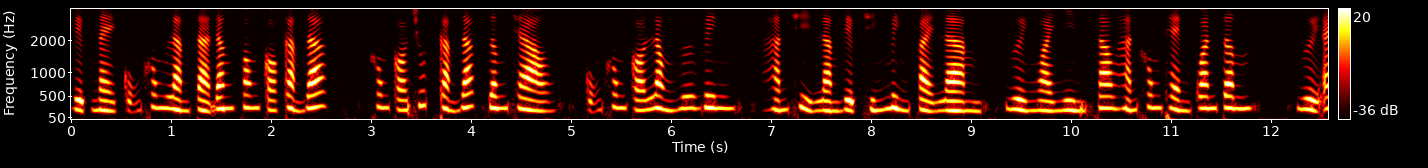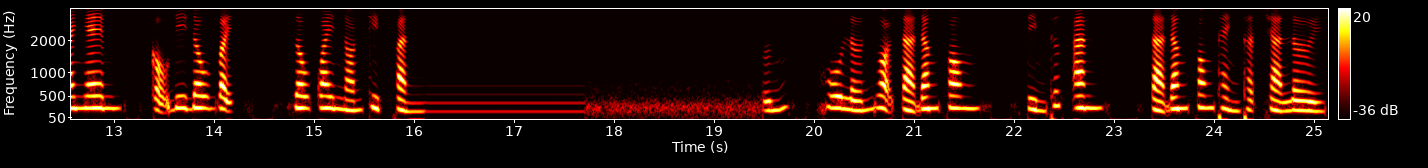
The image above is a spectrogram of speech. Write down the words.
Việc này cũng không làm tả Đăng Phong có cảm giác, không có chút cảm giác dâng trào, cũng không có lòng hư vinh. Hắn chỉ làm việc chính mình phải làm, người ngoài nhìn sao hắn không thèm quan tâm. Người anh em, cậu đi đâu vậy? Dâu quay nón kịp phản. Ứng, hô lớn gọi tả Đăng Phong, tìm thức ăn. Tả Đăng Phong thành thật trả lời.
